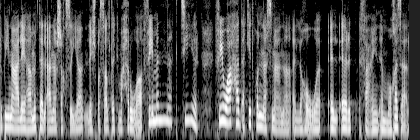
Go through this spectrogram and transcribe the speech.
ربينا عليها مثل أنا شخصيا ليش بصلتك محروقة؟ في منا كتير. في واحد أكيد كلنا سمعنا اللي هو القرد في عين أمه غزال.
